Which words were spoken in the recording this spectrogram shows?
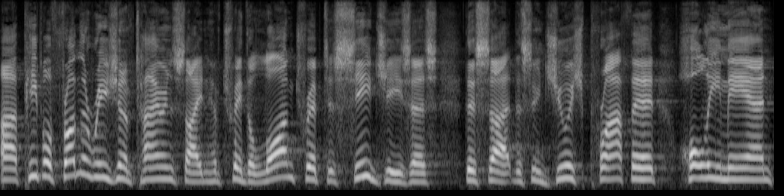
Uh, people from the region of Tyre and Sidon have made the long trip to see Jesus, this, uh, this Jewish prophet, holy man,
